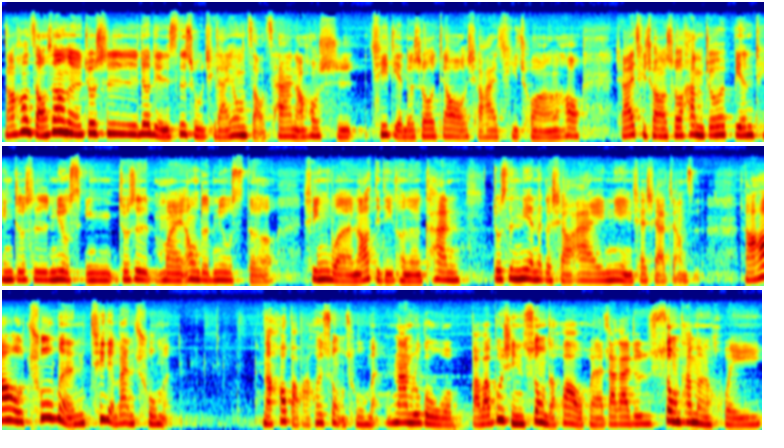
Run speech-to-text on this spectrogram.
然后早上呢，就是六点四十五起来用早餐，然后十七点的时候叫小孩起床，然后小孩起床的时候，他们就会边听就是 news in 就是 my on the news 的。新闻，然后弟弟可能看就是念那个小哀念一下下这样子，然后出门七点半出门，然后爸爸会送出门。那如果我爸爸不行送的话，我回来大概就是送他们回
